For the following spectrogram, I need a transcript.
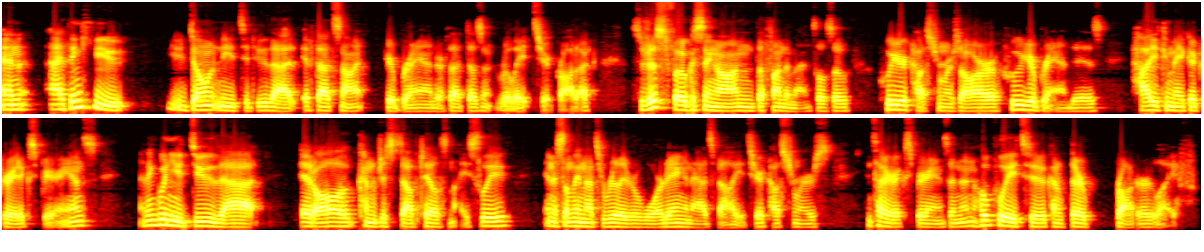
and i think you you don't need to do that if that's not your brand or if that doesn't relate to your product So just focusing on the fundamentals of who your customers are, who your brand is, how you can make a great experience. I think when you do that, it all kind of just dovetails nicely into something that's really rewarding and adds value to your customers' entire experience and then hopefully to kind of their broader life.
